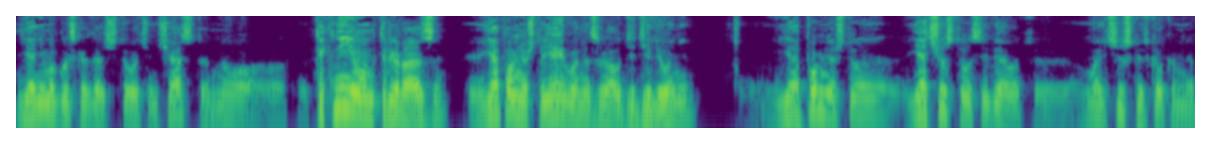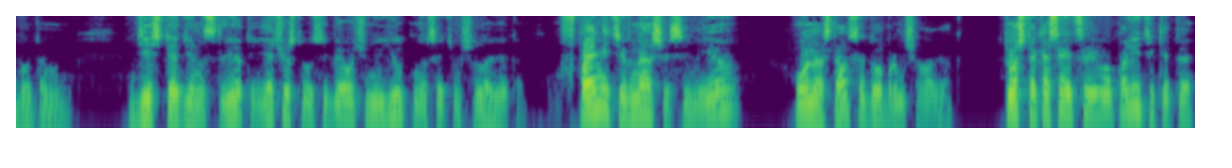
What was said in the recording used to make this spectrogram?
Я не могу сказать, что очень часто, но э, как минимум три раза. Я помню, что я его называл Леня. Я помню, что я чувствовал себя вот э, мальчишкой, сколько мне было там, 10-11 лет, и я чувствовал себя очень уютно с этим человеком. В памяти в нашей семье он остался добрым человеком. То, что касается его политики, это,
